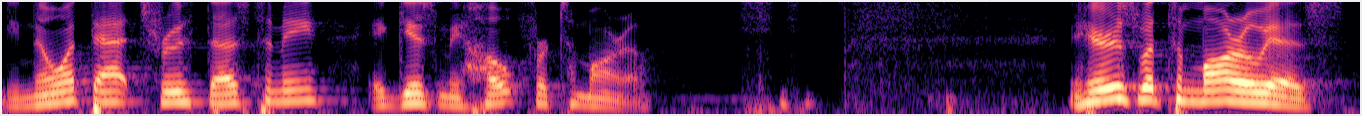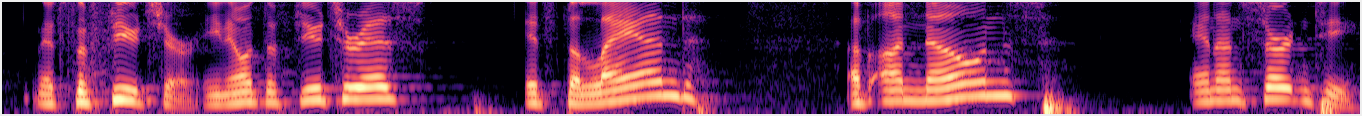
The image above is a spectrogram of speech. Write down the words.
You know what that truth does to me? It gives me hope for tomorrow. Here's what tomorrow is it's the future. You know what the future is? It's the land of unknowns and uncertainty.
